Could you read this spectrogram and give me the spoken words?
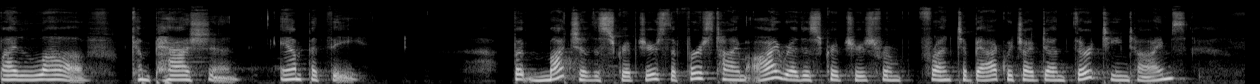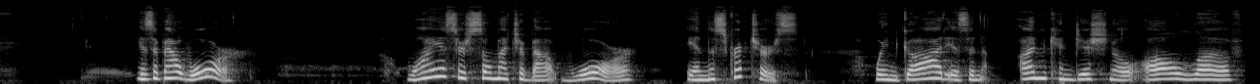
by love, compassion, empathy, but much of the scriptures, the first time I read the scriptures from front to back, which I've done 13 times, is about war. Why is there so much about war in the scriptures? When God is an unconditional, all love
